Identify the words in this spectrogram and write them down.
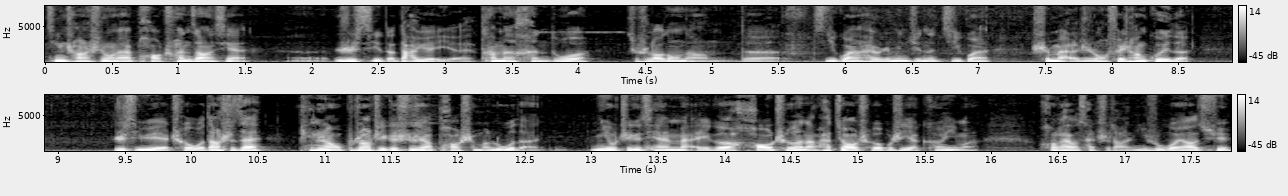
经常是用来跑川藏线，呃，日系的大越野，他们很多就是劳动党的机关还有人民军的机关是买了这种非常贵的日系越野车。我当时在平壤，我不知道这个是要跑什么路的。你有这个钱买一个豪车，哪怕轿车不是也可以吗？后来我才知道，你如果要去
